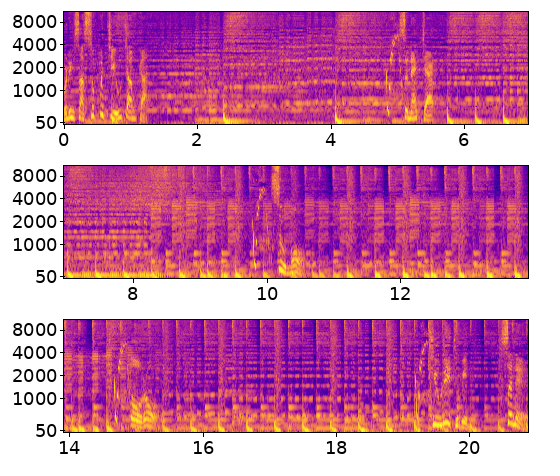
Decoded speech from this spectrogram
บริษัทซุปเปอร์จิ๋วจำกัด สแน็คแจ็คซูโม่โกโร่ทิวลี่ทวิน เสนอ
